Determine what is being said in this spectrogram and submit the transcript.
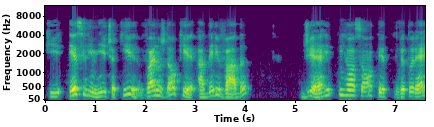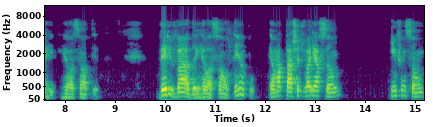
que esse limite aqui vai nos dar o quê? A derivada de r em relação a t, do vetor r em relação a t. Derivada em relação ao tempo é uma taxa de variação em função,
